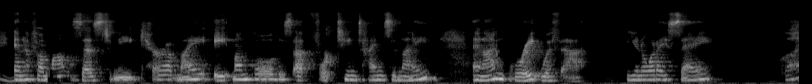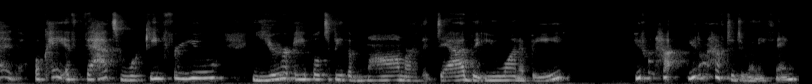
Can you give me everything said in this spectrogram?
Mm-hmm. And if a mom says to me, Cara, my eight month old is up 14 times a night, and I'm great with that, you know what I say? Good. Okay, if that's working for you, you're able to be the mom or the dad that you want to be you don't have you don't have to do anything.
